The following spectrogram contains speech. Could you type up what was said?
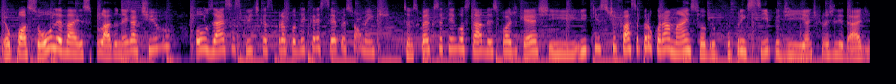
Eu posso ou levar isso para o lado negativo ou usar essas críticas para poder crescer pessoalmente. Então, espero que você tenha gostado desse podcast e, e, que isso te faça procurar mais sobre o, o princípio de antifragilidade.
